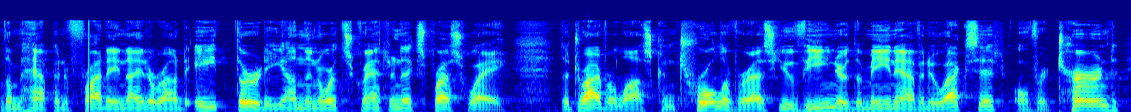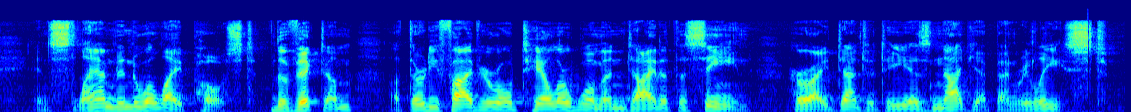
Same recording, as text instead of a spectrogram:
them happened Friday night around 8:30 on the North Scranton Expressway. The driver lost control of her SUV near the Main Avenue exit, overturned, and slammed into a light post. The victim, a 35-year-old Taylor woman, died at the scene. Her identity has not yet been released.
